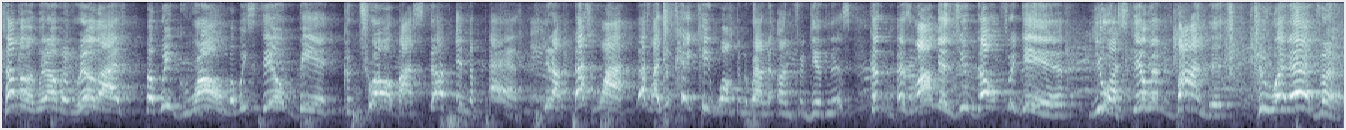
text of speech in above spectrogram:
Some of us, we don't even realize but we grown, but we still being controlled by stuff in the past. You know, that's why, that's why you can't keep walking around the unforgiveness. Because as long as you don't forgive, you are still in bondage to whatever.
